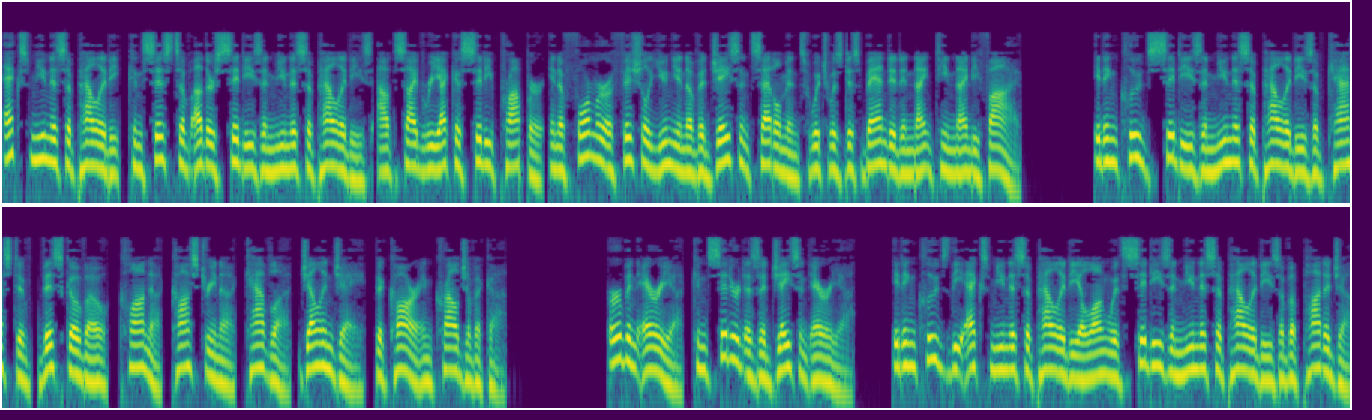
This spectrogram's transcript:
Ex-municipality, consists of other cities and municipalities outside Rijeka city proper in a former official union of adjacent settlements which was disbanded in 1995. It includes cities and municipalities of Kastav, Viskovo, Klana, Kostrena, Kavla, Jelenje, Bakar and Kraljevica. Urban area, considered as adjacent area. It includes the ex-municipality along with cities and municipalities of Opatija,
